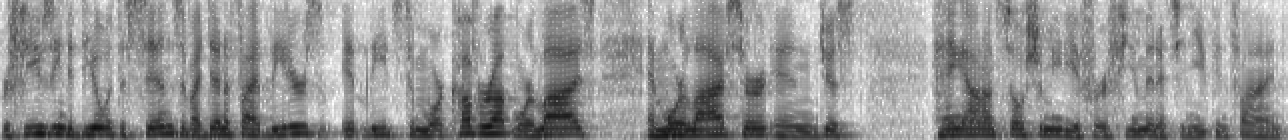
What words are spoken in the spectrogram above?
Refusing to deal with the sins of identified leaders, it leads to more cover up, more lies, and more lives hurt. And just hang out on social media for a few minutes, and you can find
